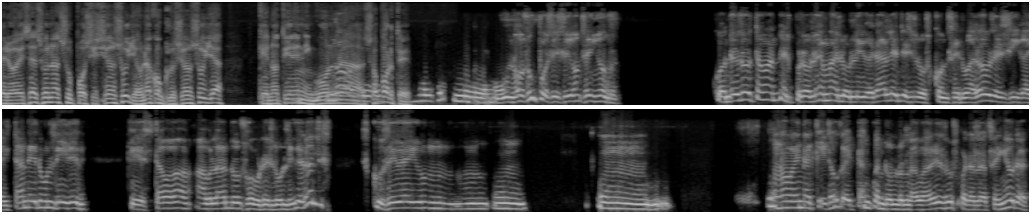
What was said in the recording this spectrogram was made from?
Pero esa es una suposición suya, una conclusión suya que no tiene ningún soporte. No, no, suposición, señor. Cuando eso estaba en el problema de los liberales y los conservadores, y Gaitán era un líder que estaba hablando sobre los liberales. Inclusive hay un, un, un una vaina que hizo Gaitán cuando los lavaderos para las señoras.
